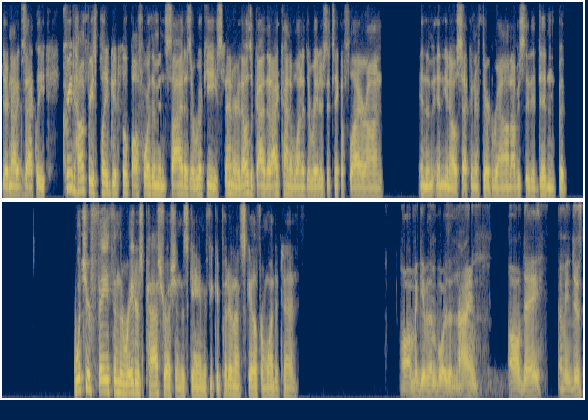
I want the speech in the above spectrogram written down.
they're not exactly. Creed Humphreys played good football for them inside as a rookie center. That was a guy that I kind of wanted the Raiders to take a flyer on in the in you know second or third round. Obviously they didn't, but what's your faith in the Raiders pass rush in this game? If you could put it on scale from one to ten. Oh, I'm gonna give them boys a nine all day. I mean, just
